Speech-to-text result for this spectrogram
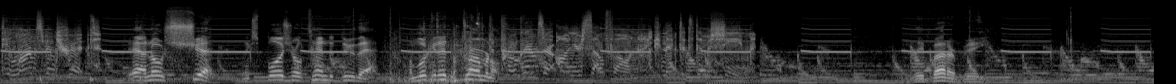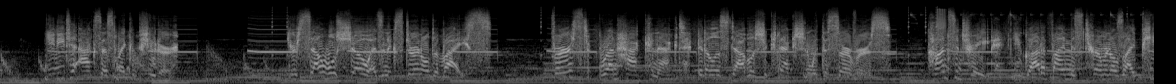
The alarm's been tripped. Yeah, no shit. An explosion will tend to do that. I'm looking at the terminal. Programs are on your cell phone, connected to the machine. They better be. Will show as an external device. First, run Hack Connect. It'll establish a connection with the servers. Concentrate. You gotta find this terminal's IP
